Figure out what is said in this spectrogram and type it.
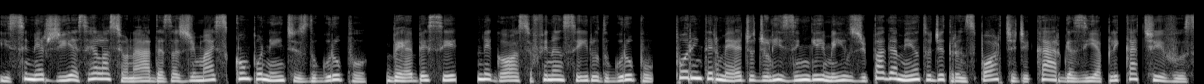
e sinergias relacionadas às demais componentes do grupo, BBC, negócio financeiro do grupo, por intermédio de leasing e meios de pagamento de transporte de cargas e aplicativos,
